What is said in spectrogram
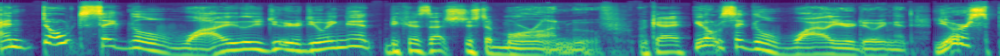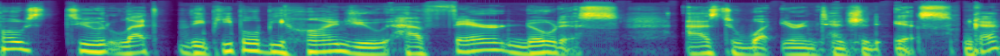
And don't signal while you're doing it because that's just a moron move. Okay, you don't signal while you're doing it. You're supposed to let the people behind you have fair notice as to what your intention is. Okay?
